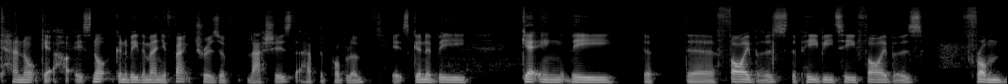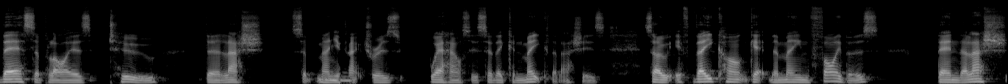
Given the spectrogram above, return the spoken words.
cannot get. It's not going to be the manufacturers of lashes that have the problem. It's going to be getting the the the fibers, the PBT fibers from their suppliers to the lash mm-hmm. manufacturers' warehouses so they can make the lashes. So if they can't get the main fibers, then the lash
